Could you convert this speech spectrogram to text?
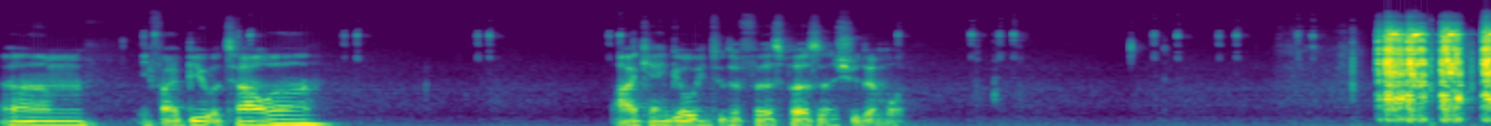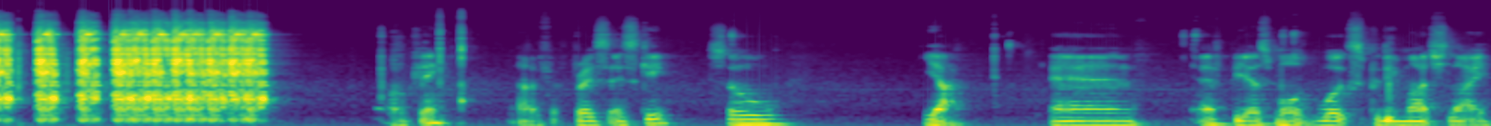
Um, if I build a tower I can go into the first person shooter mode. Okay now if I press escape. So yeah and FPS mode works pretty much like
